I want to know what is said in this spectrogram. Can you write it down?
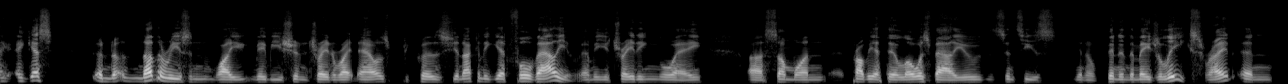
I, I guess another reason why maybe you shouldn't trade him right now is because you're not going to get full value. I mean, you're trading away uh, someone probably at their lowest value since he's you know been in the major leagues, right? And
